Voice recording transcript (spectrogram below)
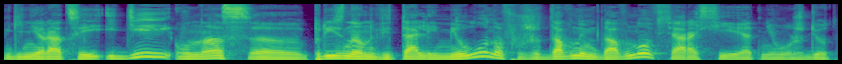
генерации идей у нас э, признан Виталий Милонов уже давным-давно. Вся Россия от него ждет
